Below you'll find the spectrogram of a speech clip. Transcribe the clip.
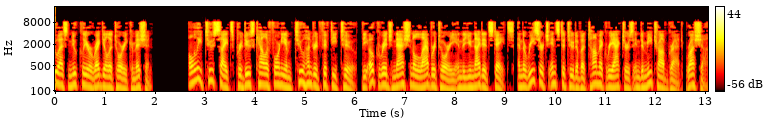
U.S. Nuclear Regulatory Commission. Only two sites produce californium-252, the Oak Ridge National Laboratory in the United States, and the Research Institute of Atomic Reactors in Dmitrovgrad, Russia.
